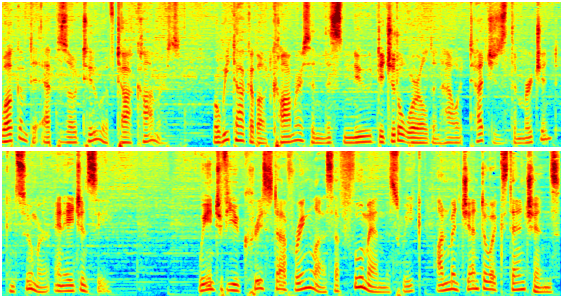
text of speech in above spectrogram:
Welcome to episode 2 of Talk Commerce, where we talk about commerce in this new digital world and how it touches the merchant, consumer, and agency. We interview Kristof Ringleff of Fooman this week on Magento extensions,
